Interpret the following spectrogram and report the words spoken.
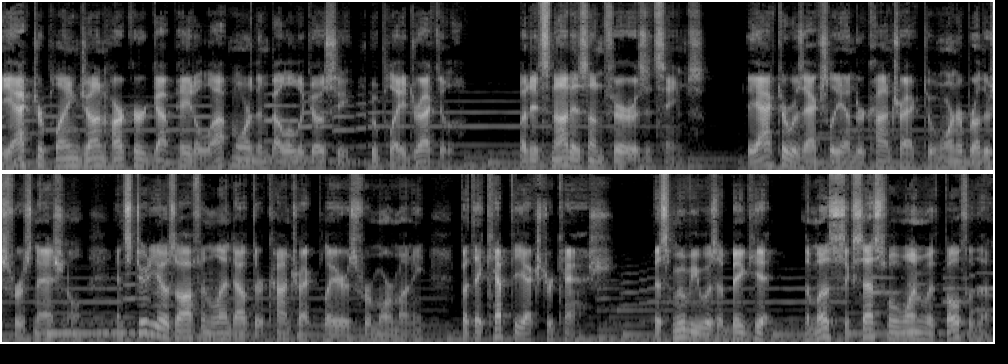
the actor playing John Harker got paid a lot more than Bela Lugosi, who played Dracula. But it's not as unfair as it seems. The actor was actually under contract to Warner Brothers First National, and studios often lent out their contract players for more money, but they kept the extra cash. This movie was a big hit, the most successful one with both of them.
